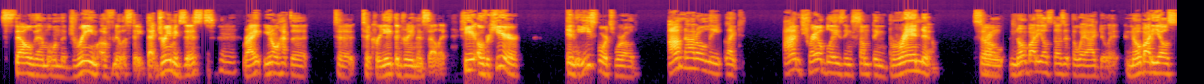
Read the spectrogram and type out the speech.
sell them on the dream of real estate. That dream exists, mm-hmm. right? You don't have to to to create the dream and sell it. Here over here in the esports world, I'm not only like I'm trailblazing something brand new. So right. nobody else does it the way I do it. Nobody else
